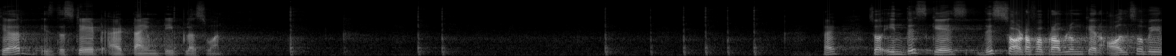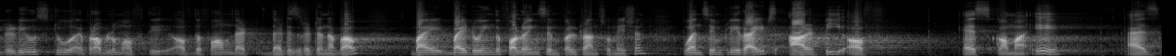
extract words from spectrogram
here is the state at time t plus 1. Right. So, in this case this sort of a problem can also be reduced to a problem of the of the form that that is written above by, by doing the following simple transformation. One simply writes RT of S comma A as,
